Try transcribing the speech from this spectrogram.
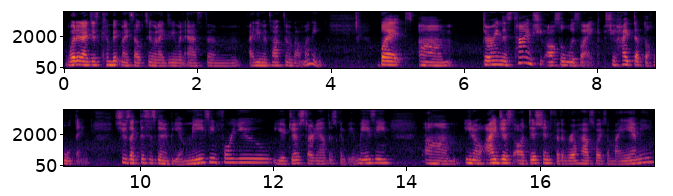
what did I just commit myself to? And I didn't even ask them, I didn't even talk to them about money. But um, during this time, she also was like, she hyped up the whole thing. She was like, this is going to be amazing for you. You're just starting out. This is going to be amazing. Um, you know, I just auditioned for the Real Housewives of Miami.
